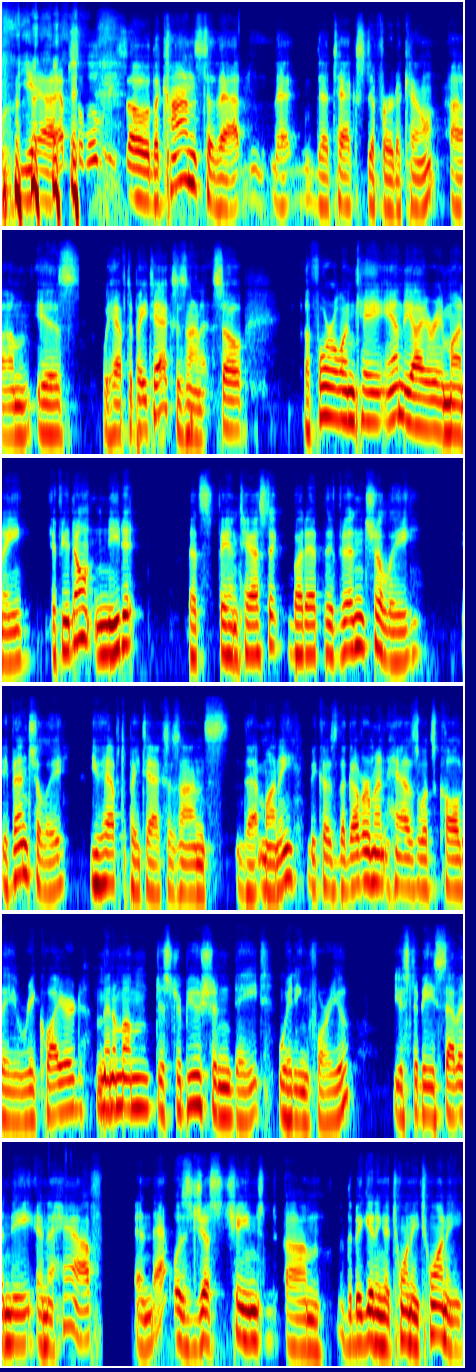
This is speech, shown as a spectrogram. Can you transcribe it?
yeah, absolutely. So the cons to that that the tax deferred account um, is we have to pay taxes on it. So the 401k and the IRA money, if you don't need it, that's fantastic. But at the eventually, eventually, you have to pay taxes on that money because the government has what's called a required minimum distribution date waiting for you. Used to be 70 and a half, and that was just changed um, the beginning of 2020.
